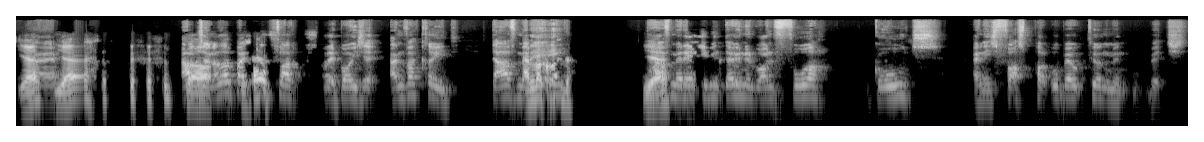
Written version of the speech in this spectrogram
yeah, uh, yeah. that was another big one for, for the boys at Inverclyde. Dav Moretti. Yeah. Dav Moretti went down and won four golds in his first purple belt tournament, which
